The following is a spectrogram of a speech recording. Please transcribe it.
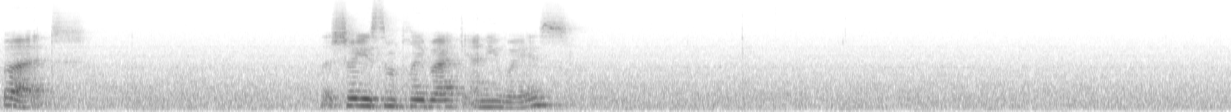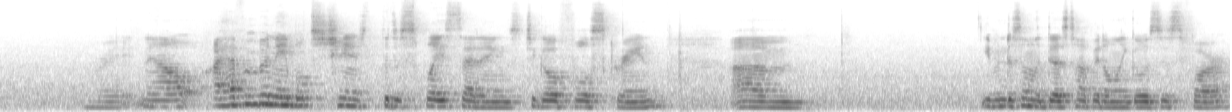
But let's show you some playback anyways. Right, now I haven't been able to change the display settings to go full screen. Um, even just on the desktop it only goes this far.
